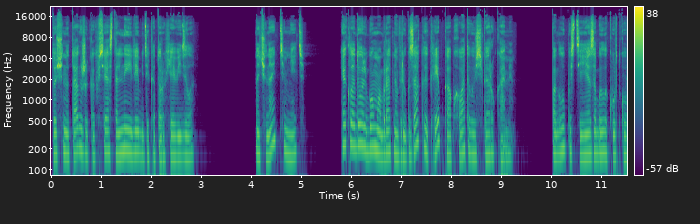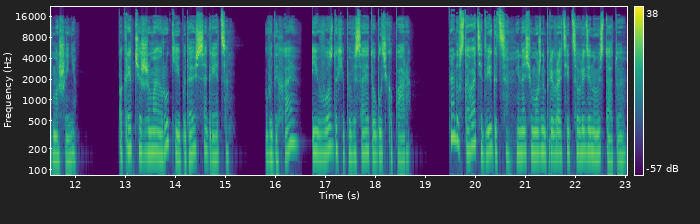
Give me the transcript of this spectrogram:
точно так же, как все остальные лебеди, которых я видела. Начинает темнеть. Я кладу альбом обратно в рюкзак и крепко обхватываю себя руками. По глупости я забыла куртку в машине. Покрепче сжимаю руки и пытаюсь согреться. Выдыхаю, и в воздухе повисает облачко пара. Надо вставать и двигаться, иначе можно превратиться в ледяную статую.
